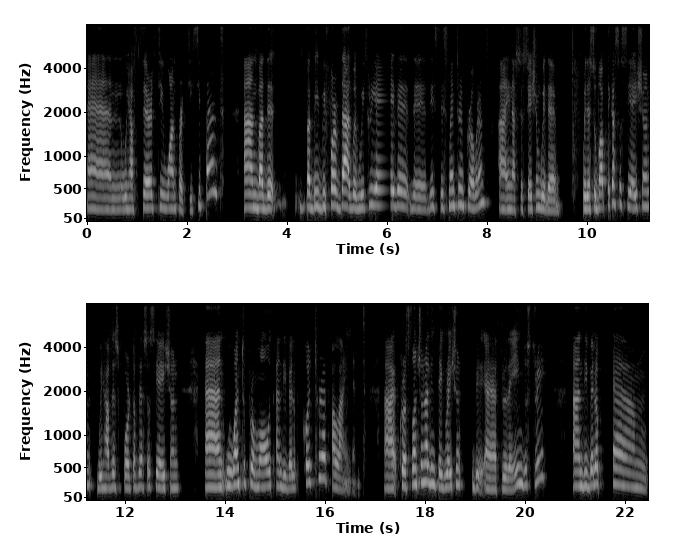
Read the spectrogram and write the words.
and we have 31 participants. And but the but the, before that, when we created the, the, this, this mentoring programs uh, in association with the with the Suboptic Association, we have the support of the association, and we want to promote and develop cultural alignment, uh, cross-functional integration uh, through the industry, and develop um,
